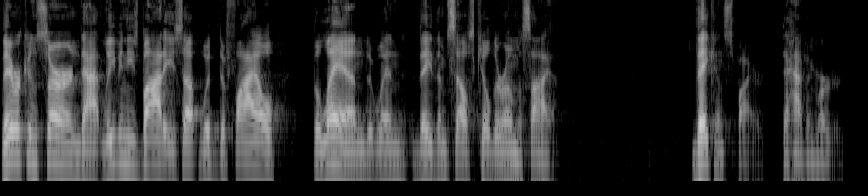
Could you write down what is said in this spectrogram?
They were concerned that leaving these bodies up would defile the land when they themselves killed their own Messiah. They conspired to have him murdered.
